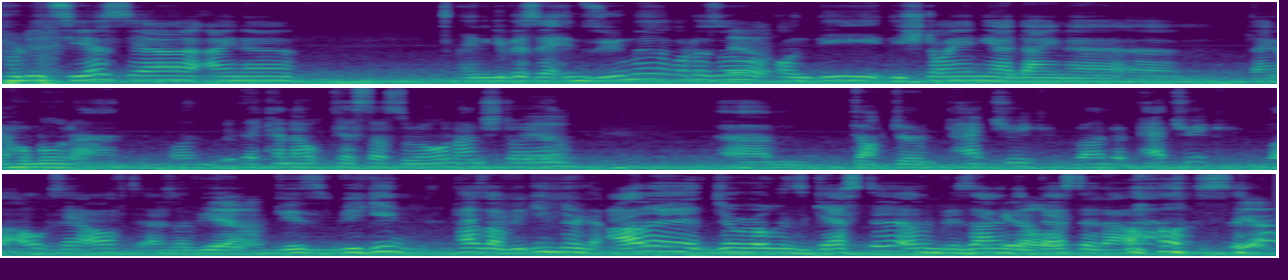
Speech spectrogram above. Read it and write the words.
produzierst ja eine, eine gewisse Enzyme oder so Ja. und die, die steuern ja deine, ähm, deine Hormone an. Und er kann auch Testosteron ansteuern. Ähm, Dr. Patrick, Rhonda Patrick, war auch sehr oft. Also wir, Ja. wir, wir gehen, pass auf, wir gehen durch alle Joe Rogans Gäste und wir sagen Genau. das Beste da aus. Ja,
